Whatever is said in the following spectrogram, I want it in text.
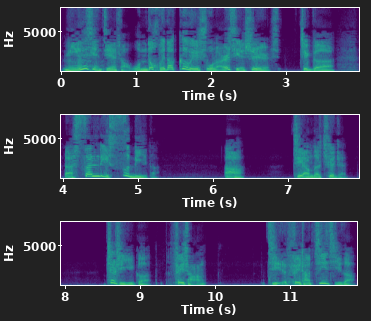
明显减少，我们都回到个位数了，而且是这个呃三例四例的啊这样的确诊，这是一个非常积非常积极的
